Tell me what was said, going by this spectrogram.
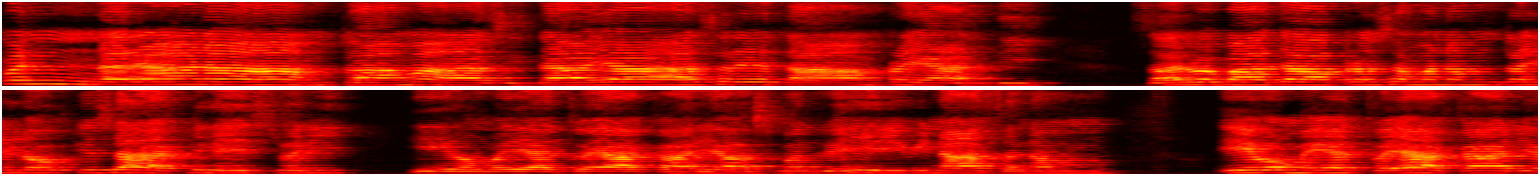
विपन्नराणां त्वामाश्रितायाश्रयतां प्रयान्ति सर्वबाधाप्रशमनं त्रैलोक्यसाखिलेश्वरि एवमया त्वया कार्य अस्मद्वैरिविनाशनम् एवमया त्वया कार्य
